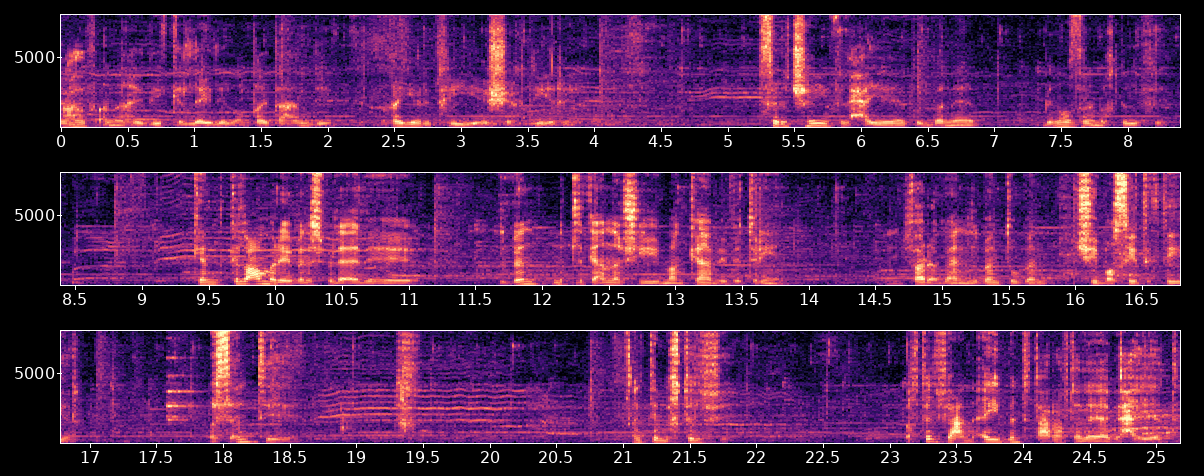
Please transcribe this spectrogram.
رهف أنا هيديك الليلة اللي قضيتها عندك غيرت فيي أشياء كثيرة. صرت شايف الحياة والبنات بنظرة مختلفة. كنت كل عمري بالنسبة لإلي البنت مثل كأنها شي مانكان بفيترين. الفرق بين البنت وبنت شي بسيط كثير بس أنت أنت مختلفة. مختلفة عن أي بنت تعرفت عليها بحياتي.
